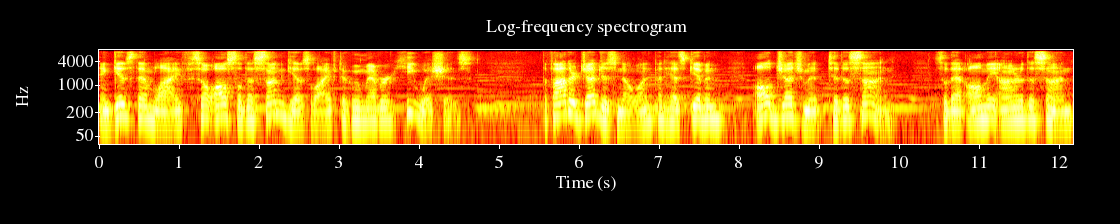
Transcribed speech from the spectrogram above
and gives them life, so also the Son gives life to whomever he wishes. The Father judges no one, but has given all judgment to the Son so that all may honor the Son,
